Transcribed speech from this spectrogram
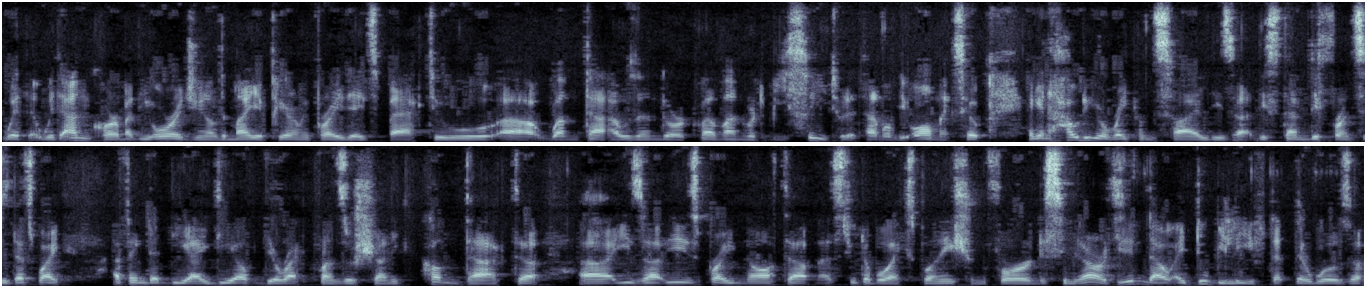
with with Angkor, but the origin of the Maya pyramid probably dates back to uh, 1000 or 1200 BC to the time of the Olmecs. So again, how do you reconcile these uh, these time differences? That's why I think that the idea of direct transoceanic contact uh, uh, is uh, is probably not a suitable explanation for the similarities. Even though I do believe that there was a uh,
